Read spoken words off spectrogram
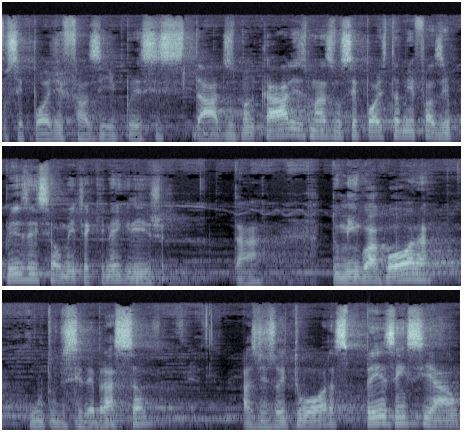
você pode fazer por esses dados bancários, mas você pode também fazer presencialmente aqui na igreja, tá? Domingo agora, culto de celebração, às 18 horas, presencial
